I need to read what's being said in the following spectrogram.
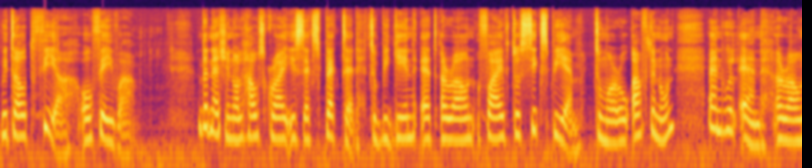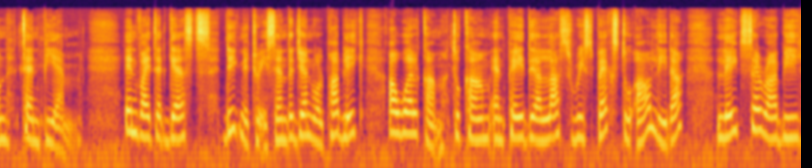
without fear or favor. The National House Cry is expected to begin at around 5 to 6 p.m. tomorrow afternoon and will end around 10 p.m. Invited guests, dignitaries, and the general public are welcome to come and pay their last respects to our leader, late Sir Rabi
